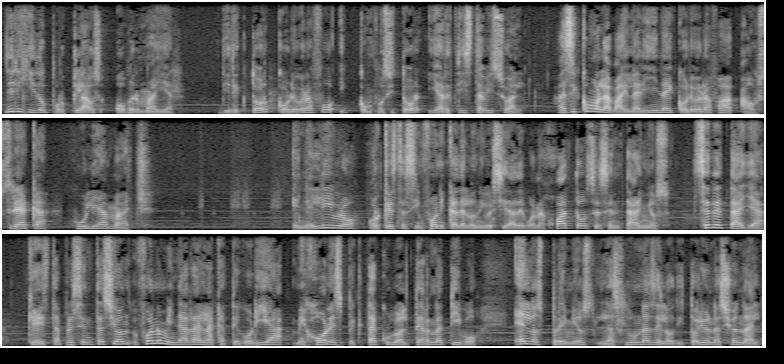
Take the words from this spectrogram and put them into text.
dirigido por Klaus Obermeier, director, coreógrafo y compositor y artista visual, así como la bailarina y coreógrafa austriaca Julia Mach. En el libro Orquesta Sinfónica de la Universidad de Guanajuato, 60 años, se detalla que esta presentación fue nominada en la categoría Mejor Espectáculo Alternativo en los premios Las Lunas del Auditorio Nacional,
